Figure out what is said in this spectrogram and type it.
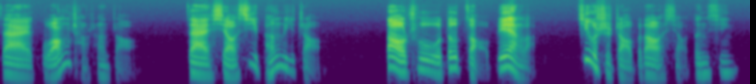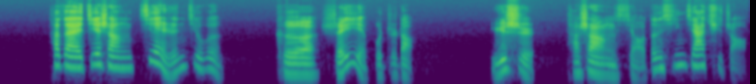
在广场上找，在小戏棚里找，到处都找遍了，就是找不到小灯芯。他在街上见人就问，可谁也不知道。于是他上小灯芯家去找，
